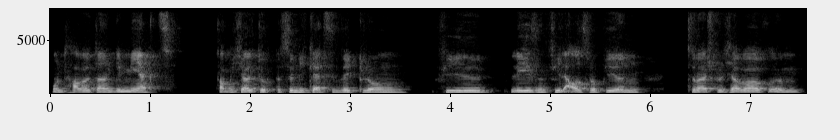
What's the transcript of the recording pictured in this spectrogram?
und habe halt dann gemerkt, habe mich halt durch Persönlichkeitsentwicklung viel lesen, viel ausprobieren. Zum Beispiel, ich habe auch im,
